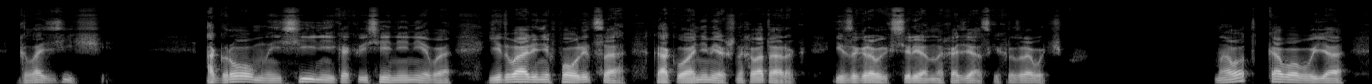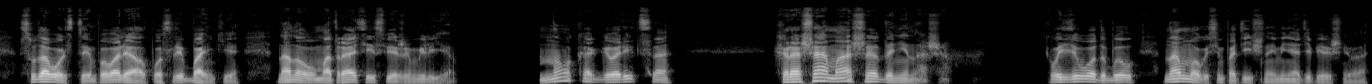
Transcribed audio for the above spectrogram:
— глазищи. Огромные, синие, как весеннее небо, едва ли не в пол лица, как у анимешных аватарок из игровых вселенных азиатских разработчиков. А вот кого бы я с удовольствием повалял после баньки на новом матрасе и свежем белье. Но, как говорится, хороша Маша, да не наша. Квазивода был намного симпатичнее меня теперешнего.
